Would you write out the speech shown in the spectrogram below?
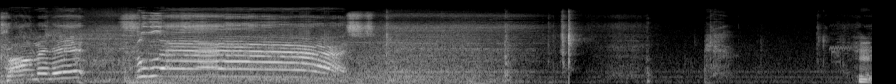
Prominent Flash! Hmm.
